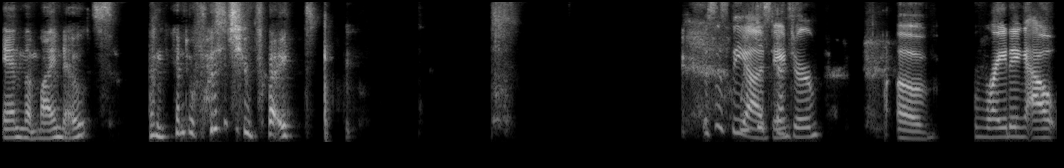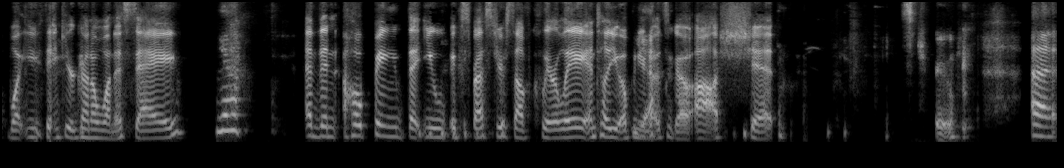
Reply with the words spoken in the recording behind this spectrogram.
and the my notes. Amanda, what did you write? this is the uh, danger of writing out what you think you're going to want to say Yeah. and then hoping that you expressed yourself clearly until you open your Yeah. notes and go, ah, shit. It's true. Uh,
